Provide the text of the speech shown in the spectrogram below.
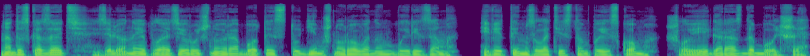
Надо сказать, зеленое платье ручной работы с тугим шнурованным вырезом и витым золотистым пояском шло ей гораздо больше,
